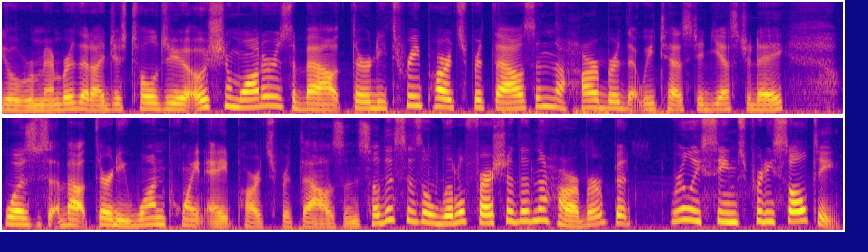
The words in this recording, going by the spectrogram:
You'll remember that I just told you ocean water is about 33 parts per thousand. The harbor that we tested yesterday was about 31.8 parts per thousand. So this is a little fresher than the harbor, but really seems pretty salty.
